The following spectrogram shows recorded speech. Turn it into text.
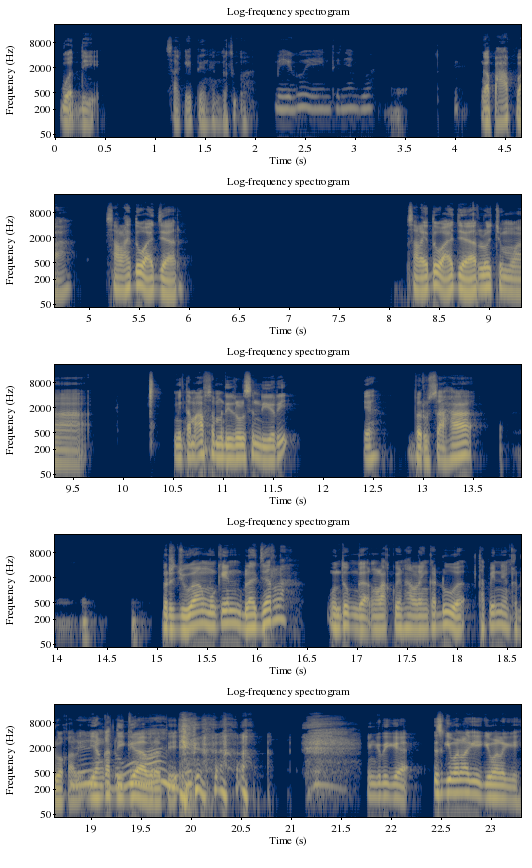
buat disakitin menurut gue bego ya intinya gua. nggak apa-apa salah itu wajar salah itu wajar lu cuma minta maaf sama diri lu sendiri ya berusaha berjuang mungkin belajar lah untuk nggak ngelakuin hal yang kedua tapi ini yang kedua kali Ini yang yang ketiga kedua, berarti. yang ketiga terus gimana lagi gimana lagi?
